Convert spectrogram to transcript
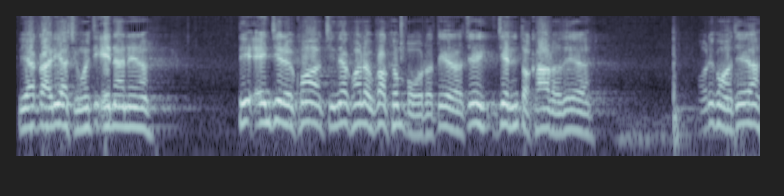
了解，你也想讲即演安尼啦？你演即个看，真正看到有够恐怖就对了，这这人大卡就对了。哦，你看这啊，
